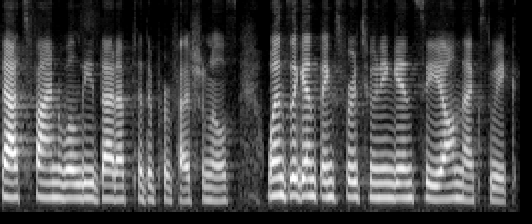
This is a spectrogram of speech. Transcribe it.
that's fine. We'll leave that up to the professionals. Once again, thanks for tuning in. See y'all next week.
